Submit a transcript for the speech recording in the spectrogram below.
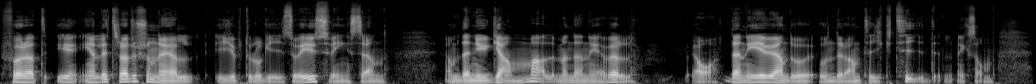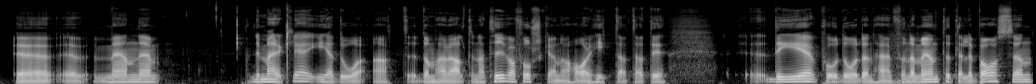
För att e-, enligt traditionell egyptologi så är ju svingsen, ja men den är ju gammal, men den är väl, ja, den är ju ändå under antik tid liksom. Eh, eh, men eh, det märkliga är då att de här alternativa forskarna har hittat att det, det är på då den här fundamentet eller basen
